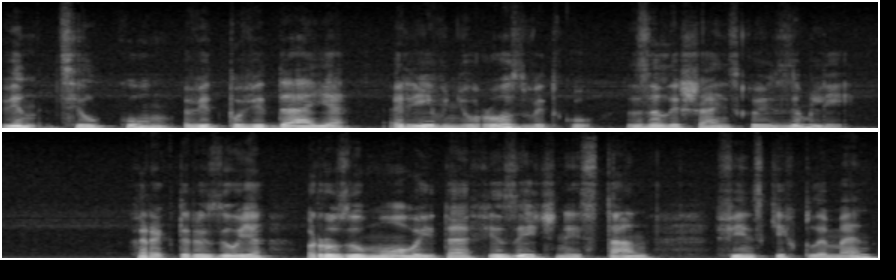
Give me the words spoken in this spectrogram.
Він цілком відповідає рівню розвитку Залишанської землі, характеризує розумовий та фізичний стан фінських племен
